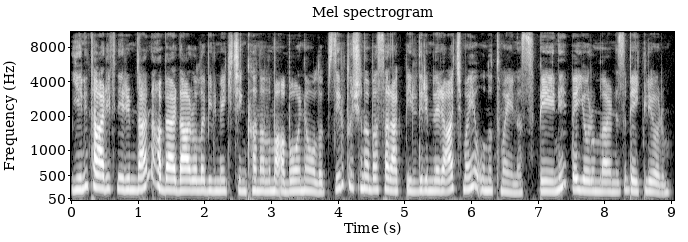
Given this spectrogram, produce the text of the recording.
Yeni tariflerimden haberdar olabilmek için kanalıma abone olup zil tuşuna basarak bildirimleri açmayı unutmayınız. Beğeni ve yorumlarınızı bekliyorum.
